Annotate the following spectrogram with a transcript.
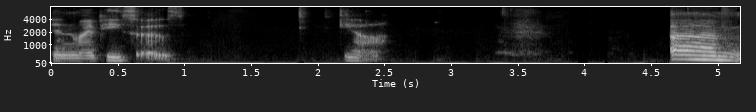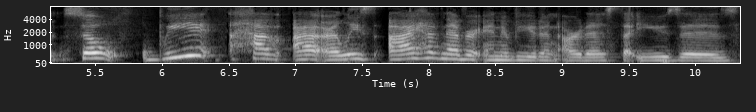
in my pieces. Yeah. Um, so we have, or at least I have never interviewed an artist that uses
